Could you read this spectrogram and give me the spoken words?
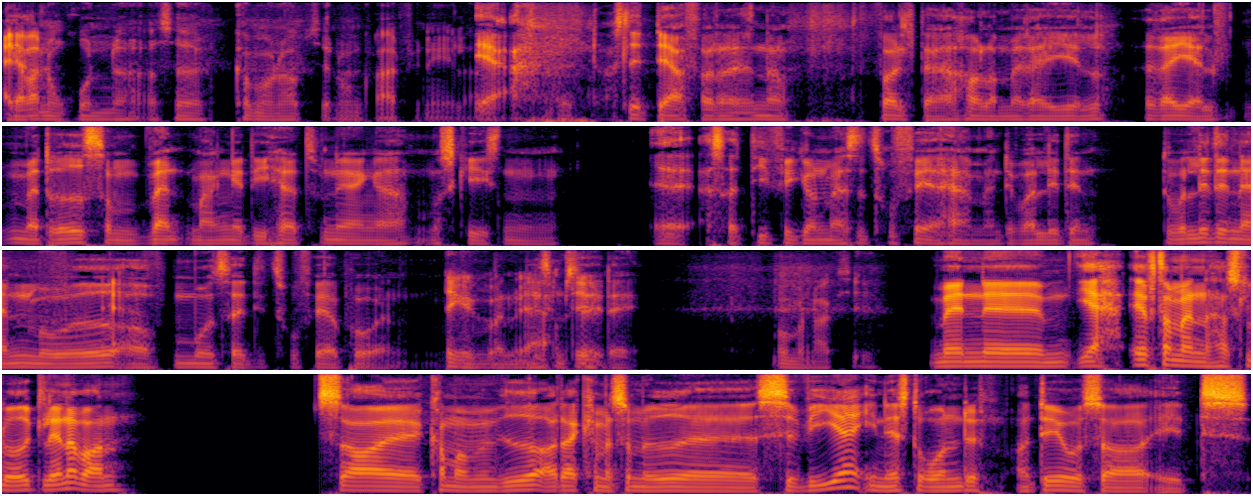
Ej, der var nogle runder, og så kommer man op til nogle kvartfinaler. Ja, det er også lidt derfor, når, når folk, der holder med Real, Real Madrid, som vandt mange af de her turneringer, måske sådan, øh, altså de fik jo en masse trofæer her, men det var lidt en, det var lidt en anden måde Ja. at modtage de trofæer på, end Det kan man ja, ligesom det- i dag. Må man nok sige. Men øh, ja, efter man har slået Glenavon, så øh, kommer man videre, og der kan man så møde øh, Sevilla i næste runde, og det er jo så et,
